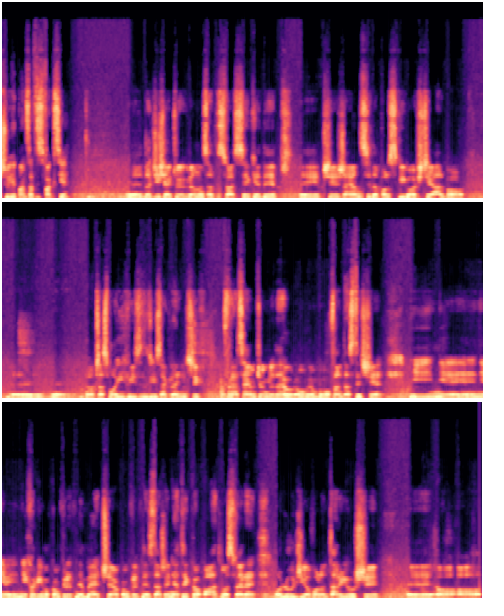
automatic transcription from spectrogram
czuje pan satysfakcję? Do dzisiaj czuję ogromną satysfakcję, kiedy przyjeżdżający do Polski goście albo podczas moich wizyt gdzieś zagranicznych wracają ciągle do euro. Mówią, było fantastycznie i nie, nie, nie chodzi o konkretne mecze, o konkretne zdarzenia, tylko o atmosferę, o ludzi, o wolontariuszy, e, o, o,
